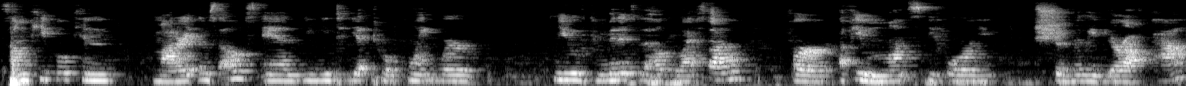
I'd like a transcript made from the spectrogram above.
Some people can moderate themselves, and you need to get to a point where you've committed to the healthy lifestyle for a few months before you should really veer off path.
